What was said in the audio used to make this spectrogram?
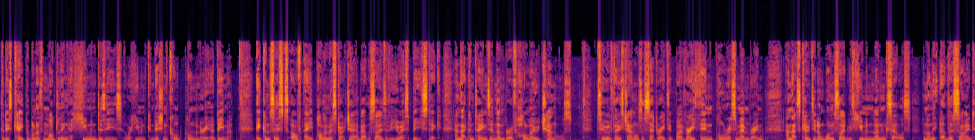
that is capable of modelling a human disease or a human condition called pulmonary edema. It consists of a polymer structure about the size of a USB stick, and that contains a number of hollow channels. Two of those channels are separated by a very thin porous membrane, and that's coated on one side with human lung cells and on the other side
